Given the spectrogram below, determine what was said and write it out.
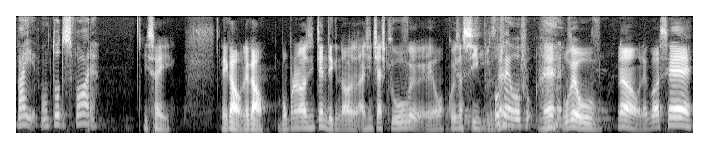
Vai, vão todos fora. Isso aí. Legal, legal. Bom para nós entender que nós, a gente acha que ovo é é uma coisa simples, Ovo né? é ovo. né? Ovo é ovo. Não, o negócio é.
